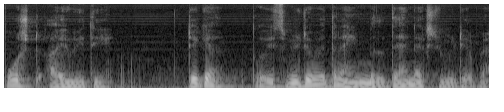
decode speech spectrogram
पोस्ट आई हुई थी, ठीक है तो इस वीडियो में इतना ही, मिलते हैं नेक्स्ट वीडियो में।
